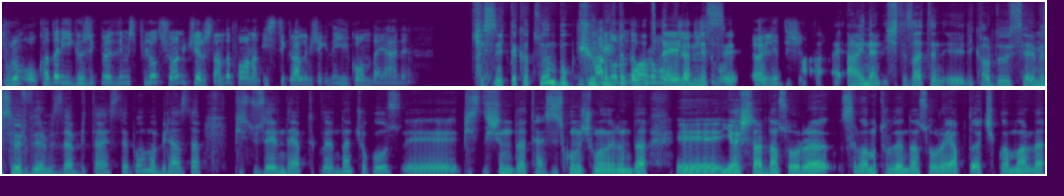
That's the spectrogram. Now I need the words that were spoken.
durum o kadar iyi gözükmüyor dediğimiz pilot şu an 3 yarıştan da puan aldı. İstikrarlı bir şekilde ilk onda yani. Kesinlikle katılıyorum. Bu Q1'de bu hafta eğlenmesi. Bu. Öyle düşün. A- aynen işte zaten e, Ricardo'yu sevme sebeplerimizden bir tanesi de bu ama biraz da pist üzerinde yaptıklarından çok Oğuz e, pist dışında telsiz konuşmalarında e, yarışlardan sonra sıralama turlarından sonra yaptığı açıklamalarla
